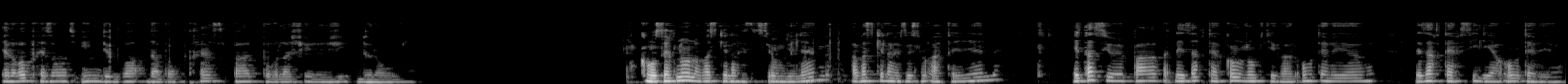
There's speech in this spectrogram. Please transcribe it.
elle représente une des voies d'abord principales pour la chirurgie de l'angle. Concernant la vascularisation du limbe, la vascularisation artérielle est assurée par les artères conjonctivales antérieures, les artères ciliaires antérieures,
